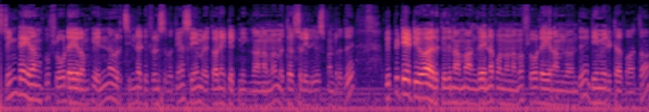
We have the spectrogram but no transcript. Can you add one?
ஸ்ட்ரிங் டயக்ராமுக்கு ஃப்ளோ டயக்ராமுக்கு என்ன ஒரு சின்ன டிஃப்ரென்ஸ் பார்த்தீங்கன்னா சேம் ரெக்கார்டிங் டெக்னிக் தான் நம்ம மெத்தட் ஸ்டடியில் யூஸ் பண்ணுறது ரிப்பிட்டேட்டிவாக இருக்குது. நம்ம அங்கே என்ன பண்ணோம்? நம்ம ஃப்ளோ டயக்ராமில் வந்து டிமெரிட்டாக பார்த்தோம்.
